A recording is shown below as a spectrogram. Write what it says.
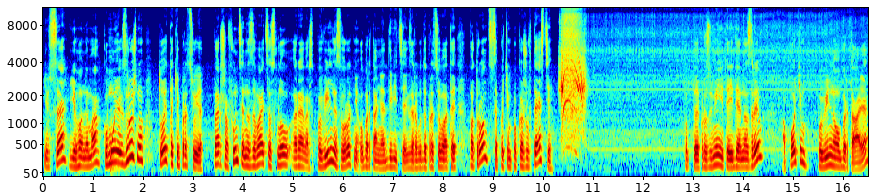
І все, його нема. Кому як зручно, той так і працює. Перша функція називається Slow Reverse повільне зворотнє обертання. Дивіться, як зараз буде працювати патрон, це потім покажу в тесті. Тобто, як розумієте, йде на зрив, а потім повільно обертає.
